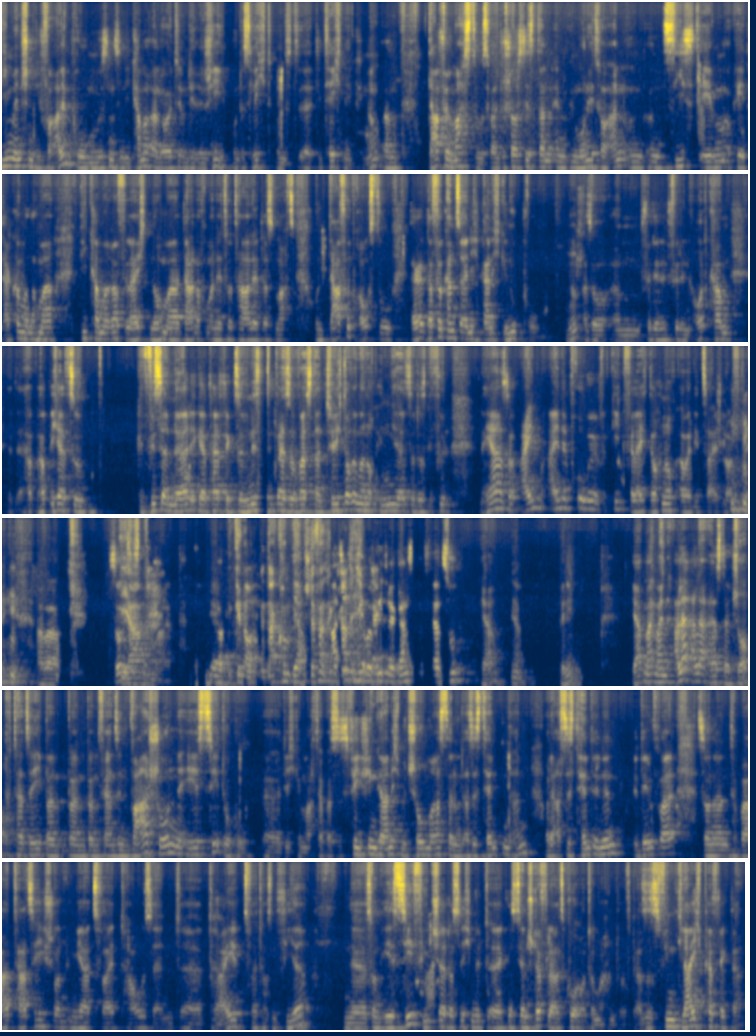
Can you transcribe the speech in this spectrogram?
die Menschen, die vor allem proben müssen, sind die Kameraleute und die Regie und das Licht und äh, die Technik. Ne? Ähm, dafür machst du es, weil du schaust es dann im, im Monitor an und, und, siehst eben, okay, da können wir nochmal die Kamera vielleicht nochmal, da nochmal eine totale, das macht's. Und dafür brauchst du, da, dafür kannst du eigentlich gar nicht genug proben. Ne? Also ähm, für, den, für den Outcome habe hab ich als so gewisser nerdiger Perfektionist bei sowas natürlich doch immer noch in mir so das Gefühl, naja, so ein, eine Probe ging vielleicht doch noch, aber die Zeit läuft weg. Aber so ist ja. es normal. Ja. Genau, da kommt ja. Stefan. Also, ich aber bitte ganz kurz dazu. Ja, ja. Benny? Ja, mein, mein aller, allererster Job tatsächlich beim, beim, beim Fernsehen war schon eine ESC-Doku, äh, die ich gemacht habe. Also es fing, fing, gar nicht mit Showmastern und Assistenten an oder Assistentinnen in dem Fall, sondern war tatsächlich schon im Jahr 2003, 2004 eine, so ein ESC-Feature, das ich mit äh, Christian Stöffler als Co-Autor machen durfte. Also es fing gleich perfekt an.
